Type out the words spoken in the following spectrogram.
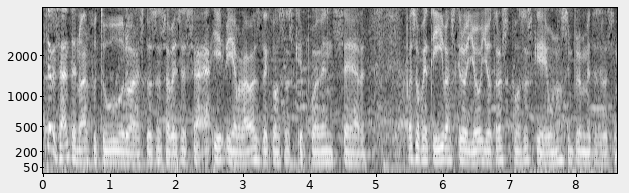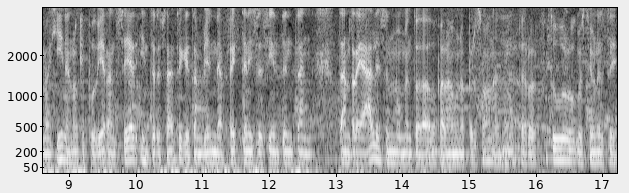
Interesante, ¿no? Al futuro, a las cosas a veces. Ah, y, hablabas de cosas que pueden ser, pues, objetivas, creo yo, y otras cosas que uno simplemente se las imagina, ¿no? Que pudieran ser interesantes, que también le afecten y se sienten tan, tan reales en un momento dado para una persona, ¿no? Pero el futuro, cuestiones de,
